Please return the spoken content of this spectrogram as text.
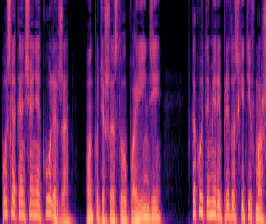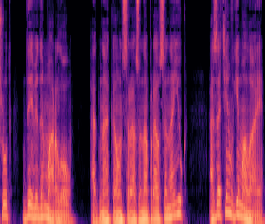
После окончания колледжа он путешествовал по Индии, в какой-то мере предвосхитив маршрут Дэвида Марлоу. Однако он сразу направился на юг, а затем в Гималаи,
